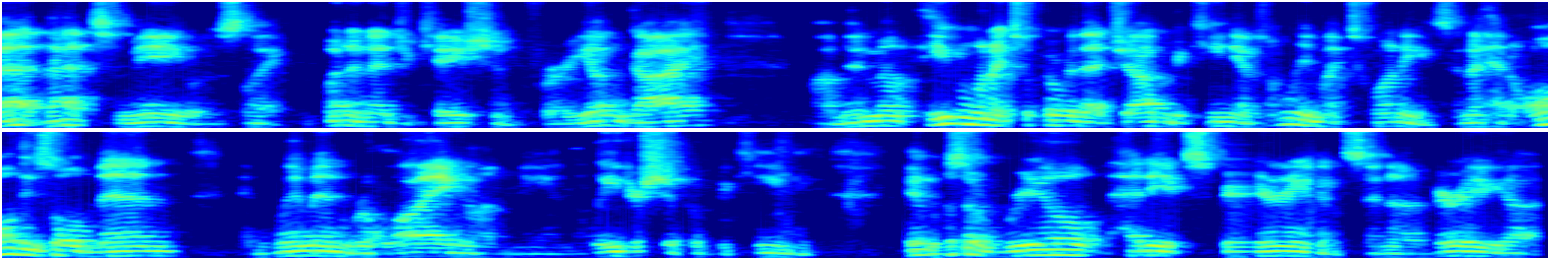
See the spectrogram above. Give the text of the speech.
that, that to me was like, what an education for a young guy. Um, and even when I took over that job in Bikini, I was only in my 20s and I had all these old men and women relying on me and the leadership of Bikini. It was a real heady experience and a very uh,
